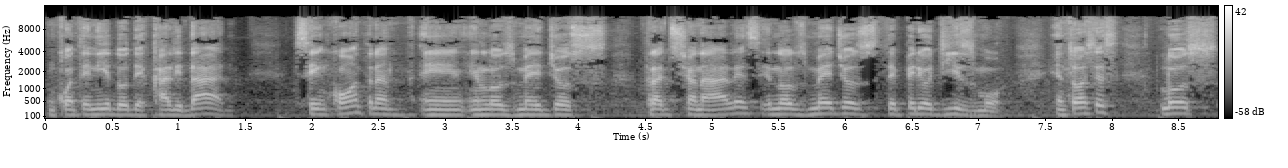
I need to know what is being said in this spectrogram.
un contenido de calidad se encuentran en, en los medios tradicionales, en los medios de periodismo. Entonces, los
